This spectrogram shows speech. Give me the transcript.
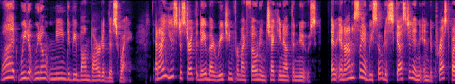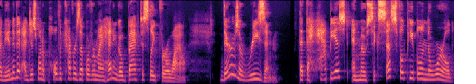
what? We don't, we don't need to be bombarded this way. And I used to start the day by reaching for my phone and checking out the news. And, and honestly, I'd be so disgusted and, and depressed by the end of it, I just want to pull the covers up over my head and go back to sleep for a while. There is a reason that the happiest and most successful people in the world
